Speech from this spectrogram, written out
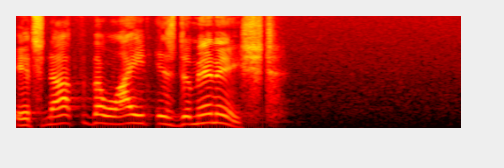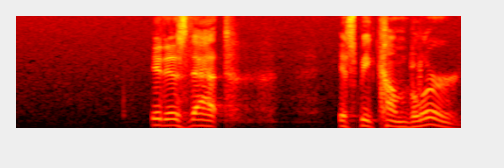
It's not that the light is diminished. It is that it's become blurred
